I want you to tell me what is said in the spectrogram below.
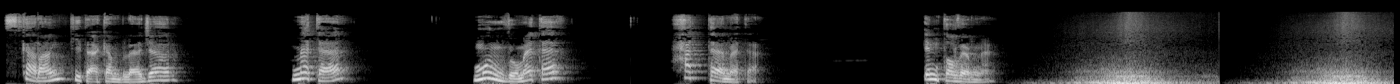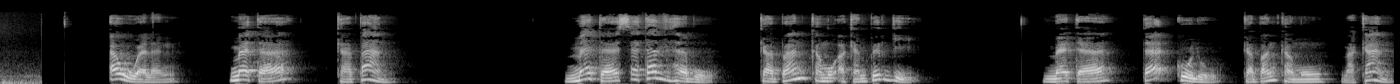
Sekarang kita akan belajar mata منذ متى؟ حتى متى؟ انتظرنا. أولا متى؟ كابان. متى ستذهب؟ كابان كمو بيرجي متى تأكل؟ كابان كمو مكان.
